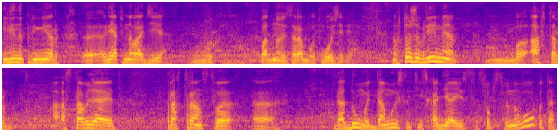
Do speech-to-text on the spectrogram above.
или, например, э, рябь на воде вот, в одной из работ в озере. Но в то же время автор оставляет пространство э, додумать, домыслить, исходя из собственного опыта,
